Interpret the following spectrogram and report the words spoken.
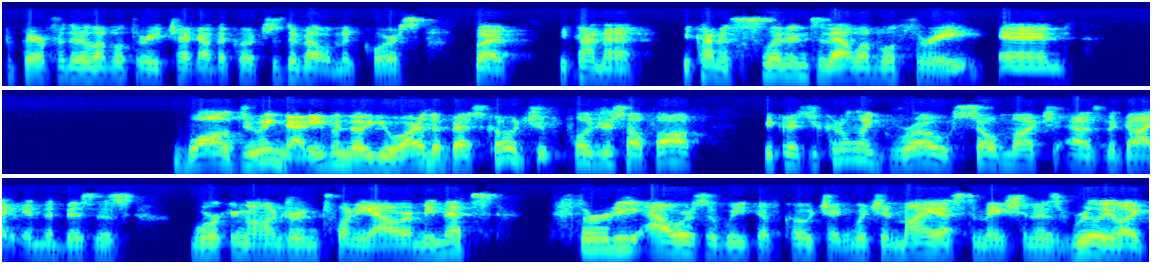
prepare for their level three, check out the coach's development course. But you kind of you kind of slid into that level three, and while doing that, even though you are the best coach, you've pulled yourself off because you can only grow so much as the guy in the business working 120 hour. I mean, that's 30 hours a week of coaching, which in my estimation is really like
